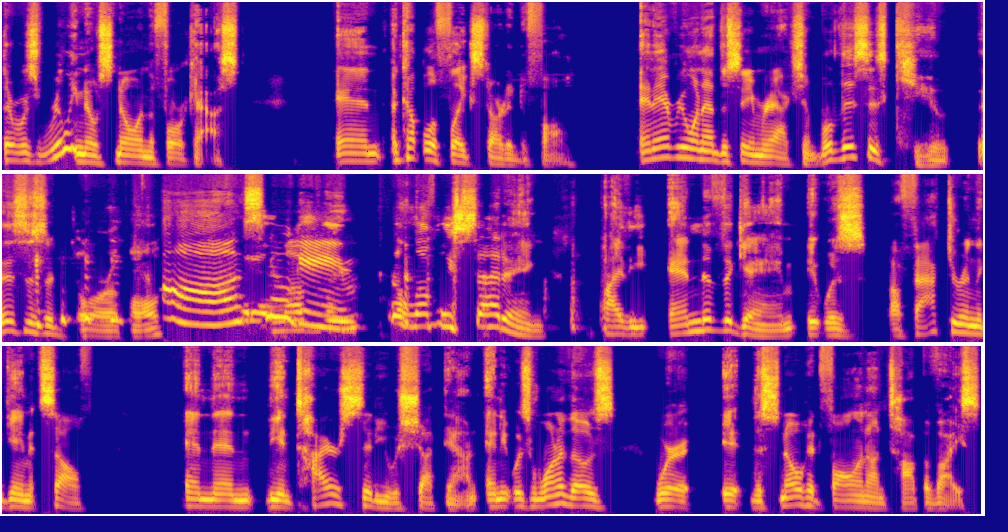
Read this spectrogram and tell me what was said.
there was really no snow in the forecast. And a couple of flakes started to fall. And everyone had the same reaction. Well, this is cute. This is adorable. Aw, snow game. a lovely setting. By the end of the game, it was a factor in the game itself. And then the entire city was shut down. And it was one of those where it, the snow had fallen on top of ice.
